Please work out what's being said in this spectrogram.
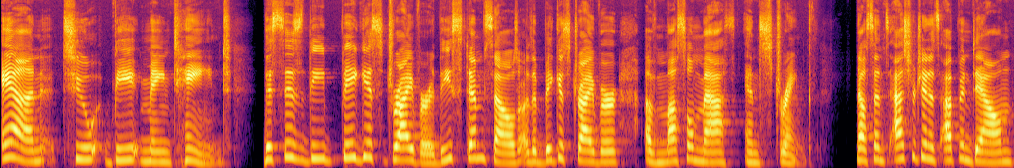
and to be maintained. This is the biggest driver. These stem cells are the biggest driver of muscle mass and strength. Now, since estrogen is up and down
